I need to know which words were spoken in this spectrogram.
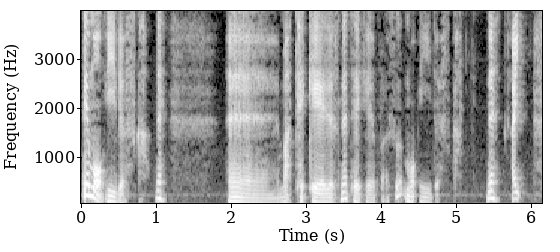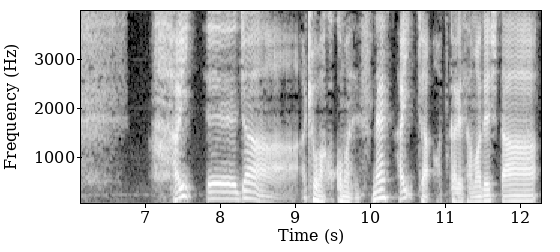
てもいいですか？ね。えー、まあ、手形ですね。手形プラスもいいですか？ね。はい。はい。えー、じゃあ、今日はここまでですね。はい。じゃあ、お疲れ様でした。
